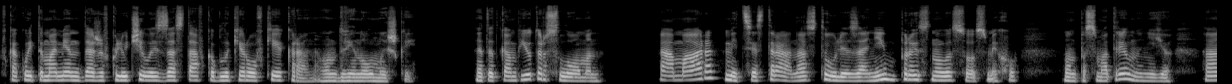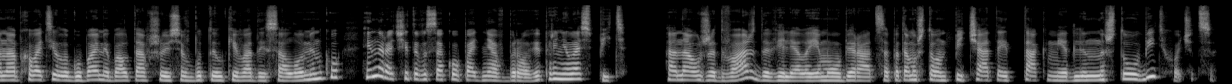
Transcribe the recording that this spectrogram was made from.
В какой-то момент даже включилась заставка блокировки экрана. Он двинул мышкой. Этот компьютер сломан. Амара, медсестра на стуле за ним, прыснула со смеху. Он посмотрел на нее, а она обхватила губами болтавшуюся в бутылке воды соломинку и, нарочито высоко подняв брови, принялась пить. Она уже дважды велела ему убираться, потому что он печатает так медленно, что убить хочется.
